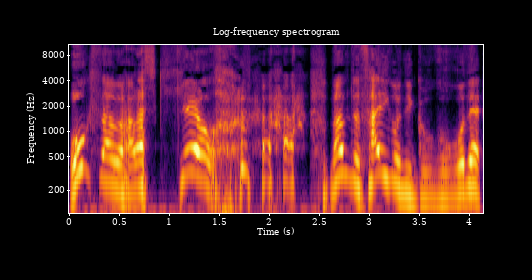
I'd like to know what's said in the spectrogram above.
奥さんの話聞けよ。なんで最後にここで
